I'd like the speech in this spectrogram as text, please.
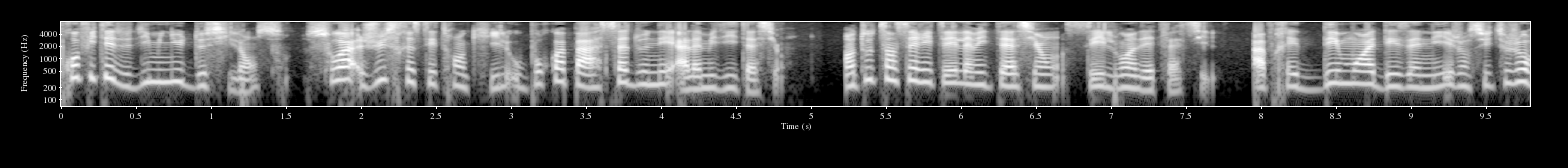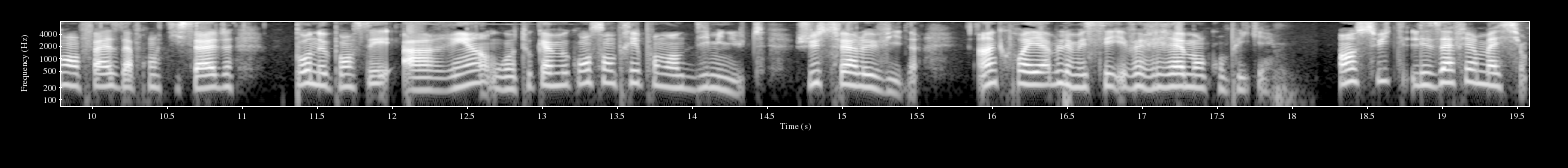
Profitez de 10 minutes de silence, soit juste rester tranquille ou pourquoi pas s'adonner à la méditation. En toute sincérité, la méditation, c'est loin d'être facile. Après des mois, des années, j'en suis toujours en phase d'apprentissage pour ne penser à rien ou en tout cas me concentrer pendant 10 minutes, juste faire le vide. Incroyable, mais c'est vraiment compliqué. Ensuite, les affirmations.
